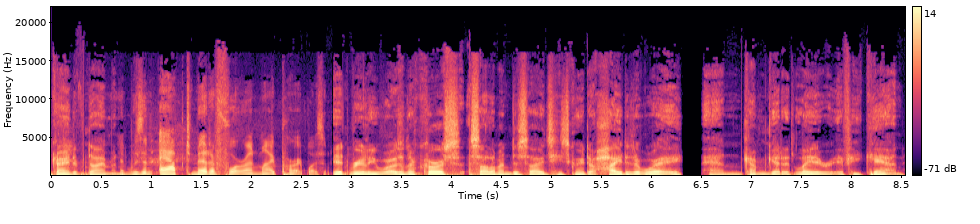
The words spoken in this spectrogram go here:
kind of diamond. It was an apt metaphor on my part, wasn't it? It really was. And of course, Solomon decides he's going to hide it away and come get it later if he can.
